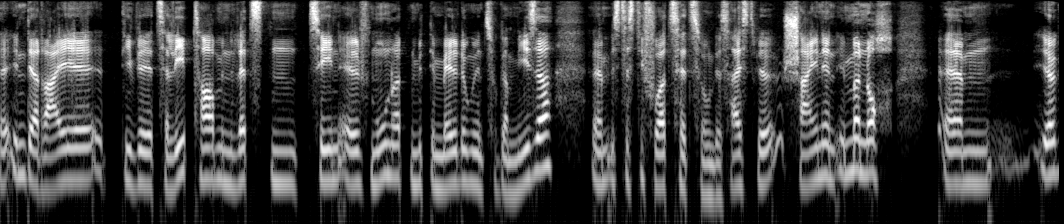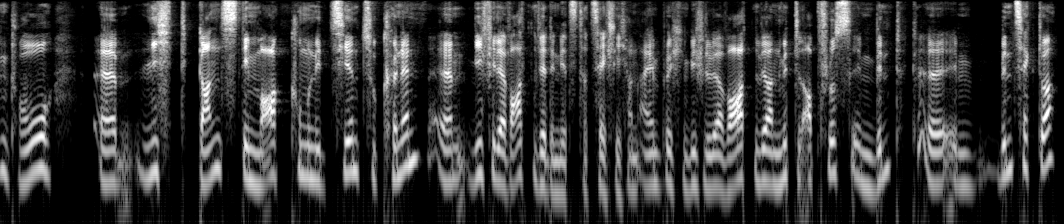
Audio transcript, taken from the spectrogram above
äh, in der Reihe, die wir jetzt erlebt haben in den letzten 10, 11 Monaten mit den Meldungen zu Gamesa, ähm, ist das die Fortsetzung. Das heißt, wir scheinen immer noch ähm, irgendwo ähm, nicht ganz dem Markt kommunizieren zu können. Ähm, wie viel erwarten wir denn jetzt tatsächlich an Einbrüchen? Wie viel erwarten wir an Mittelabfluss im, Wind, äh, im Windsektor?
